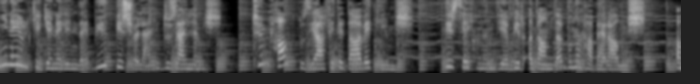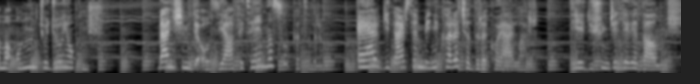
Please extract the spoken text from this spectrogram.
yine ülke genelinde büyük bir şölen düzenlemiş. Tüm halk bu ziyafete davetliymiş. Dirseyhan'ın diye bir adam da bunu haber almış. Ama onun çocuğu yokmuş. Ben şimdi o ziyafete nasıl katılırım? Eğer gidersem beni kara çadıra koyarlar diye düşüncelere dalmış.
